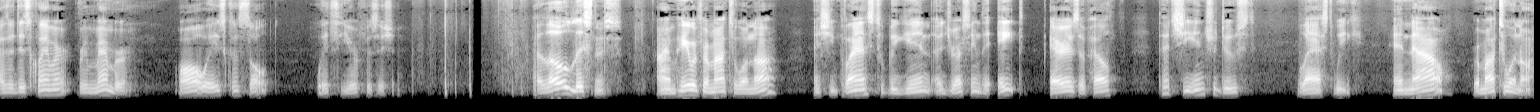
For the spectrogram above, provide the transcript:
As a disclaimer, remember always consult with your physician. Hello, listeners. I am here with Rahmatu Annoh, and she plans to begin addressing the eight areas of health that she introduced last week. And now, Rahmatu Annoh.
